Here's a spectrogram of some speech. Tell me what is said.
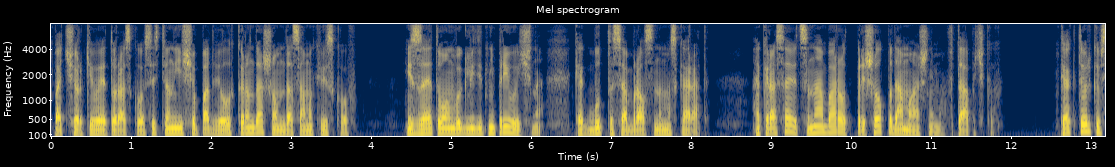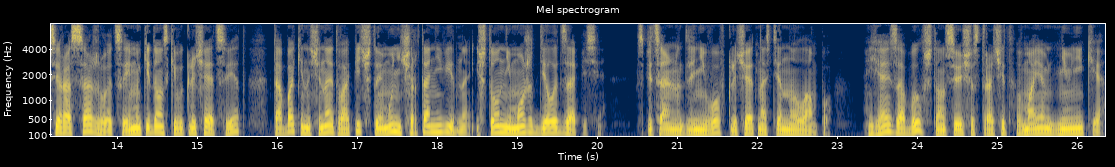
Подчеркивая эту раскосость, он еще подвел их карандашом до самых висков. Из-за этого он выглядит непривычно, как будто собрался на маскарад. А красавица, наоборот, пришел по-домашнему, в тапочках. Как только все рассаживаются, и Македонский выключает свет, Табаки начинает вопить, что ему ни черта не видно, и что он не может делать записи. Специально для него включают настенную лампу. Я и забыл, что он все еще строчит в моем дневнике.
